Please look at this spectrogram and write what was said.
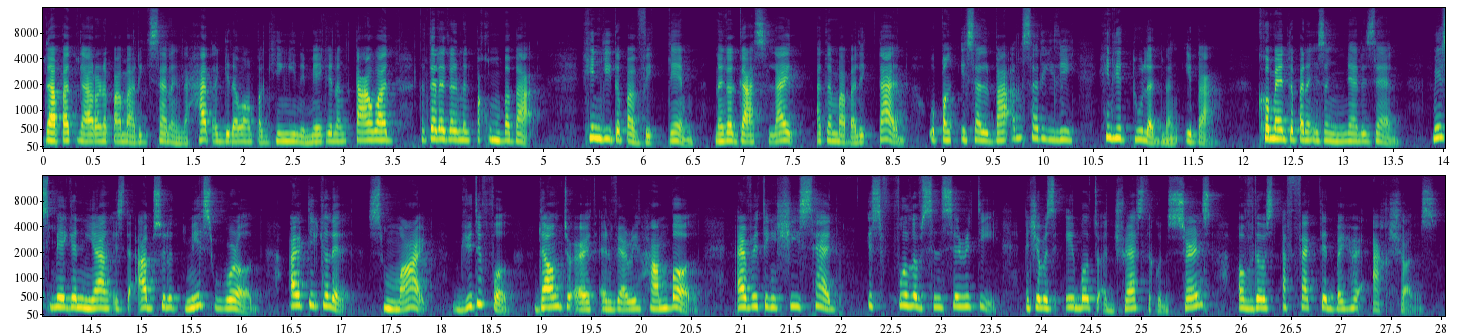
Dapat nga na pamarisan ng lahat ang ginawang paghingi ni Megan ng tawad na talagang nagpakumbaba. Hindi to pa victim, nagagaslight at nambabaliktad upang isalba ang sarili hindi tulad ng iba. Komento pa ng isang netizen, Miss Megan Young is the absolute Miss World. Articulate, smart, beautiful, down to earth, and very humble. Everything she said is full of sincerity, and she was able to address the concerns of those affected by her actions.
